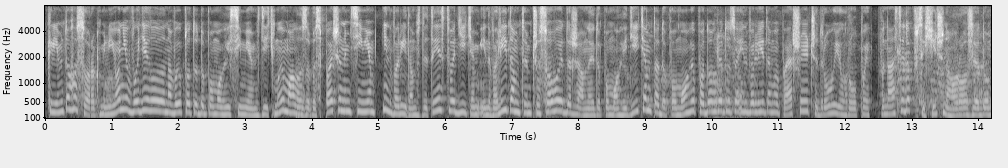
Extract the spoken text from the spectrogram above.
Крім того, 40 мільйонів виділили на виплату допомоги сім'ям з дітьми, малозабезпеченим сім'ям, інвалідам з дитинства, дітям, інвалідам, тимчасової державної допомоги дітям та допомоги по догляду за інвалідами першої чи другої групи внаслідок психічного розгляду.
